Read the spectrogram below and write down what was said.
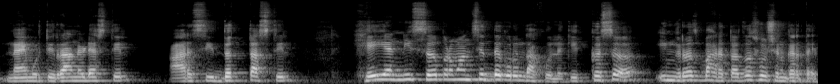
न्यायमूर्ती रानडे असतील आर सी दत्त असतील हे यांनी सप्रमाण सिद्ध करून दाखवलं की कसं इंग्रज भारताचं शोषण करतायत.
